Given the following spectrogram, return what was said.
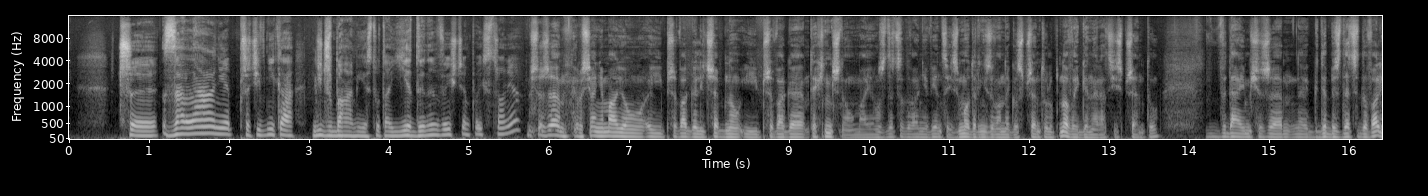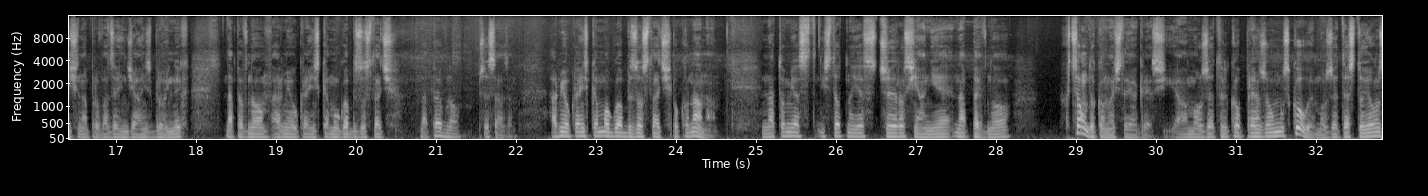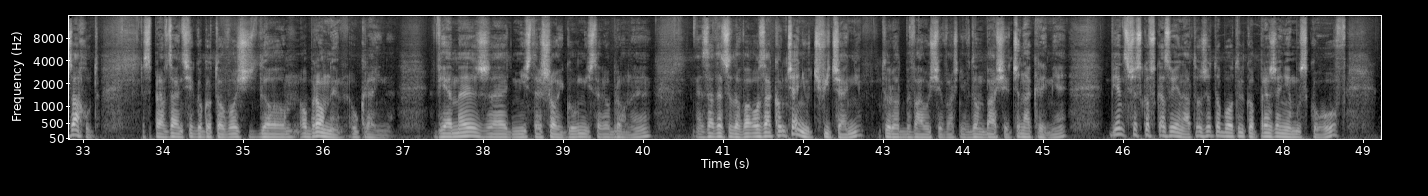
Czy zalanie przeciwnika liczbami jest tutaj jedynym wyjściem po ich stronie? Myślę, że Rosjanie mają i przewagę liczebną, i przewagę techniczną. Mają zdecydowanie więcej zmodernizowanego sprzętu lub nowej generacji sprzętu. Wydaje mi się, że gdyby zdecydowali się na prowadzenie działań zbrojnych, na pewno armia ukraińska mogłaby zostać, na pewno przesadzam, armia ukraińska mogłaby zostać pokonana. Natomiast istotne jest, czy Rosjanie na pewno chcą dokonać tej agresji, a może tylko prężą muskuły, może testują Zachód, sprawdzając jego gotowość do obrony Ukrainy. Wiemy, że minister Szojgu, minister obrony, zadecydował o zakończeniu ćwiczeń, które odbywały się właśnie w Donbasie czy na Krymie, więc wszystko wskazuje na to, że to było tylko prężenie muskułów.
